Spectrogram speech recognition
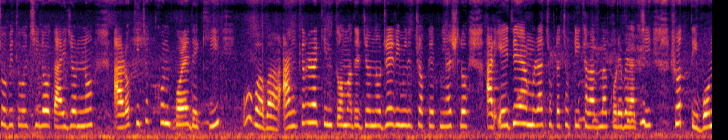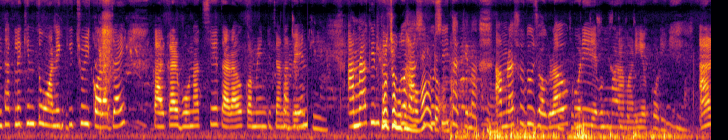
ছবি তুলছিল, তাই জন্য আরও কিছুক্ষণ পরে দেখি ও বাবা আঙ্কেলরা কিন্তু আমাদের জন্য ডেরি মিল্ক চকলেট নিয়ে আসলো। আর এই যে আমরা ছোটাছুটি খেলাধুলা করে বেড়াচ্ছি সত্যি বোন থাকলে কিন্তু অনেক কিছুই করা যায়। কার কার বোন আছে তারাও কমেন্ট জানাবেন। আমরা কিন্তু শুধু না হাসি খুশি থাকি না। আমরা শুধু ঝগড়াও করি এবং মারামারিও করি। আর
